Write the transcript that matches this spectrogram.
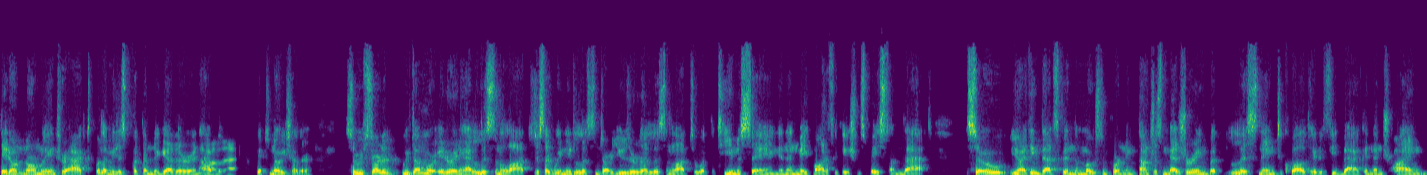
They don't normally interact, but let me just put them together and have them get to know each other. So we've started, we've done more iterating. I listen a lot, just like we need to listen to our users. I listen a lot to what the team is saying and then make modifications based on that so you know i think that's been the most important thing not just measuring but listening to qualitative feedback and then trying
